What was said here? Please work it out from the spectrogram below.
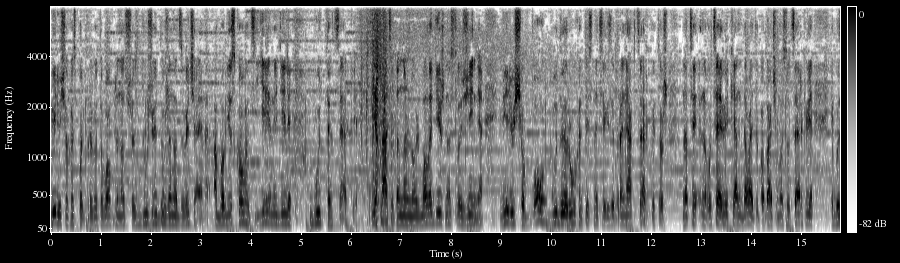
Вірю, що Господь приготував для нас щось дуже дуже надзвичайне. Обов'язково цієї неділі будьте в церкві. 15.00 молодіжне служіння. Вірю, що Бог буде рухатись на цих зібраннях церкви. Тож на цей у цей вікенд давайте побачимось у церкві і будемо.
